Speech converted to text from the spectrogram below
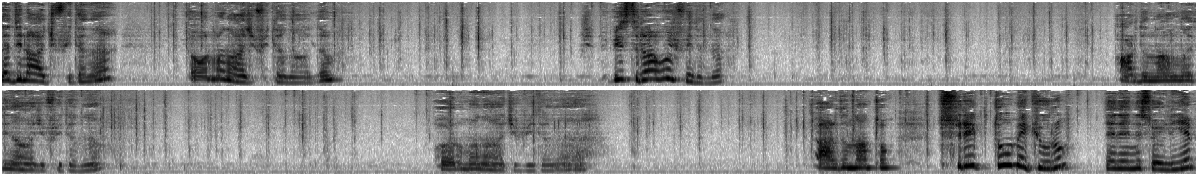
Ladin ağacı fidanı ve orman ağacı fidanı aldım. Şimdi bir sıra huş fidanı. Ardından ladin ağacı fidanı. Orman ağacı fidanı. Ardından top sürekli tohum ekiyorum. Nedenini söyleyeyim.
